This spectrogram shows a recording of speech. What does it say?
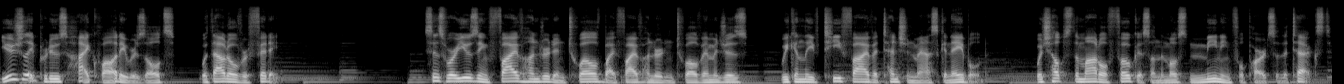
usually produce high-quality results without overfitting. Since we're using 512 by 512 images, we can leave T5 attention mask enabled, which helps the model focus on the most meaningful parts of the text.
